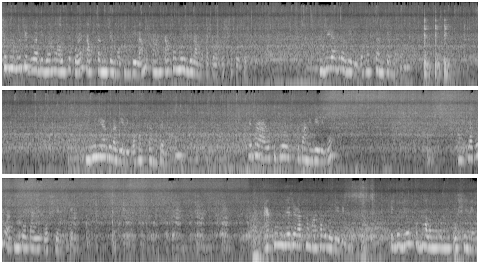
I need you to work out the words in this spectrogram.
শুকনো মরিচের গুঁড়া দিব আমি অল্প করে, হাফ চামচের মতন দিলাম, কারণ কাঁচা মরিচ দিয়ে রান্নাটা করার চেষ্টা করব। জিরা গুঁড়া দিয়ে দিব, হাফ চামচের মতন। ধনিয়া গুঁড়া দিয়ে দিব, হাফ চামচের মতন। এবার আরও কিছু একটু পানি দিয়ে দিব। মশলাগুলো এখন প্রপারলি কষিয়ে নিব। এখন ভেজে রাখা মাথাগুলো দিয়ে দিব এগুলো দিয়েও খুব ভালো মতন আমি কষিয়ে নেব।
